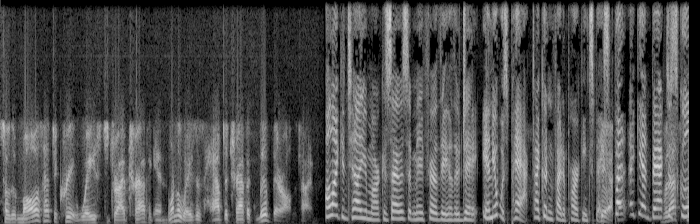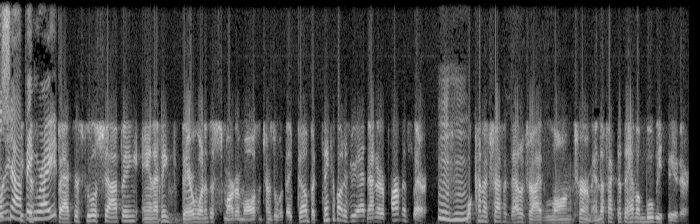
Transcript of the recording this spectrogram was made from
So the malls have to create ways to drive traffic, and one of the ways is have the traffic live there all the time. All I can tell you, Mark, is I was at Mayfair the other day and it was packed. I couldn't find a parking space. Yeah. But again, back Well, to school shopping, right? Back to school shopping, and I think they're one of the smarter malls in terms of what they've done. But think about if you had 900 apartments there, Mm-hmm. what kind of traffic that'll drive long term, and the fact that they have a movie theater,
